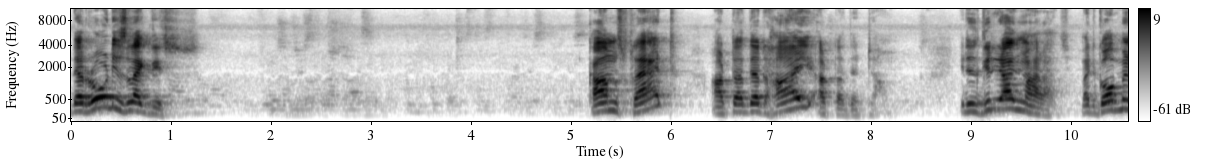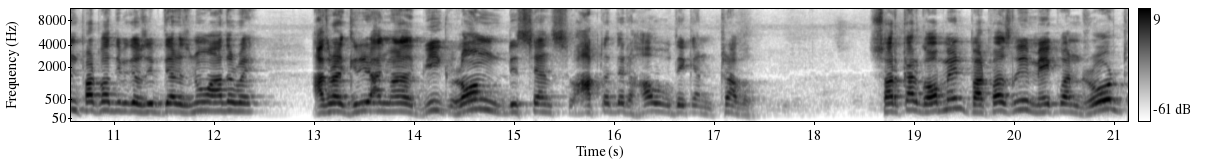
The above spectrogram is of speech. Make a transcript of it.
The road is like this. Comes flat, after that high, after that down. It is Giriraj Maharaj. But government purposely, because if there is no other way, otherwise Giriraj Maharaj, big, long distance, after that how they can travel? Sarkar government purposely make one road,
